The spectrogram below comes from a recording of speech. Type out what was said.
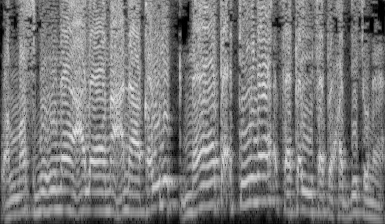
والنصب هنا على معنى قولك ما تأتينا فكيف تحدثنا.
